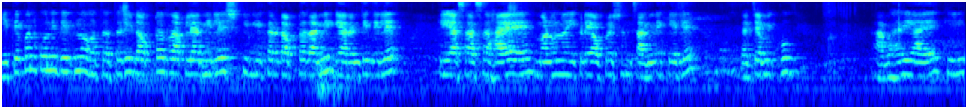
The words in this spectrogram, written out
इथे पण कोणी देत नव्हतं तरी डॉक्टर आपल्या निलेश किंगेकर डॉक्टरांनी गॅरंटी दिले की असं असं आहे म्हणून इकडे ऑपरेशन चांगले केले. त्याच्या मी खूप आभारी आहे की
